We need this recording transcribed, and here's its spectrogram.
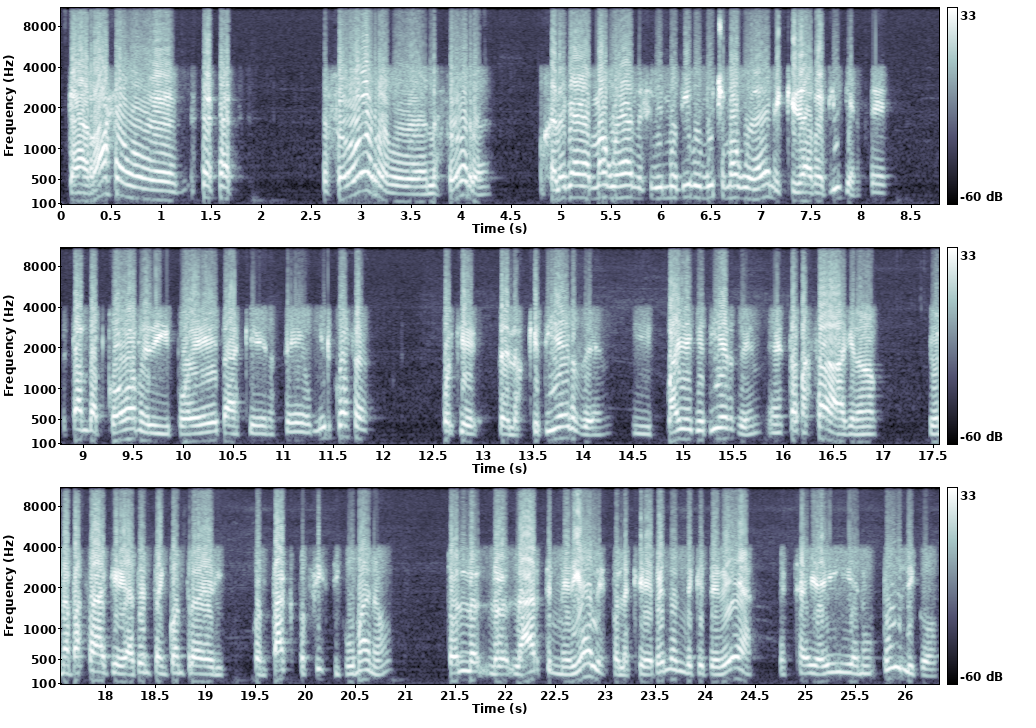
¿Está raja, o La zorra, o la zorra. Ojalá más weas de ese mismo tipo y mucho más weones que la repliquen, no sé, stand-up comedy, poetas, que no sé, mil cosas, porque de los que pierden, y vaya que pierden en esta pasada, que no que una pasada que atenta en contra del contacto físico humano, son las artes mediales, por las que dependen de que te veas, ¿cachai? Ahí en un público,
